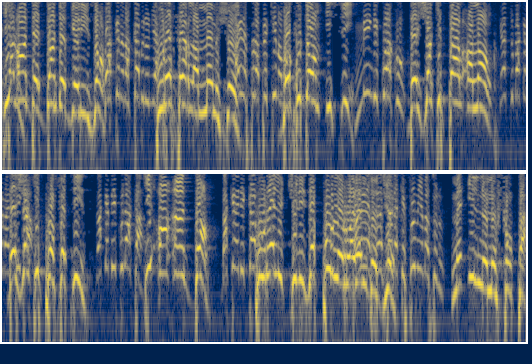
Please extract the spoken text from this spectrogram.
qui ont des dons de guérison pourraient faire la même chose. Beaucoup d'hommes ici, des gens qui parlent en langue, des gens qui prophétisent, qui ont un don, pourraient l'utiliser pour le royaume de Dieu. Mais ils ne le font pas.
